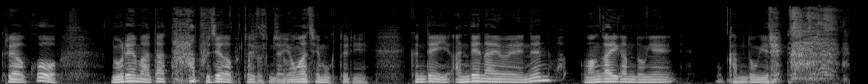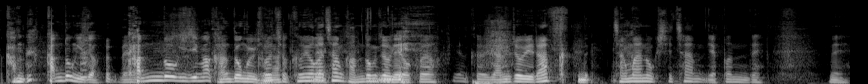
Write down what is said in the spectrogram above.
그래갖고 노래마다 다 부제가 붙어 있습니다. 그렇죠. 영화 제목들이. 근데 이 안 되나요에는 왕가희 감동의 감동이래. 감, 감동이죠. 네. 감동이지만 감동을 주는. 그렇죠. 그 영화 네. 참 감동적이었고요. 네. 그 양조위랑 네. 장만옥 씨 참 예뻤는데. 네.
